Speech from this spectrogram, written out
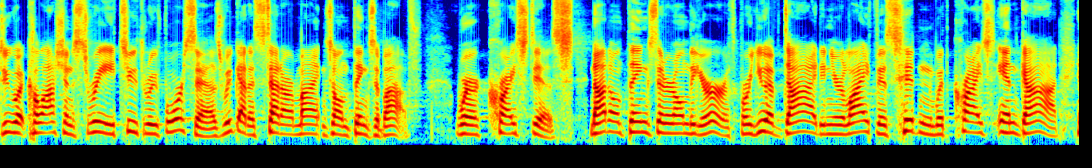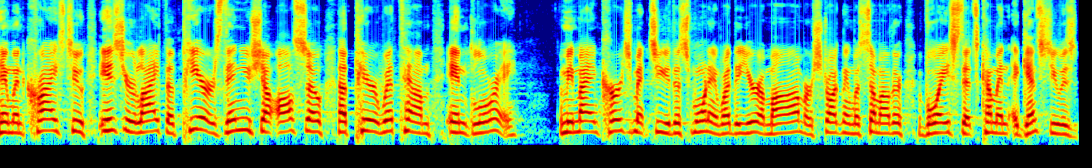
do what Colossians 3 2 through 4 says. We've got to set our minds on things above where Christ is, not on things that are on the earth. For you have died, and your life is hidden with Christ in God. And when Christ, who is your life, appears, then you shall also appear with him in glory. I mean, my encouragement to you this morning, whether you're a mom or struggling with some other voice that's coming against you, is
